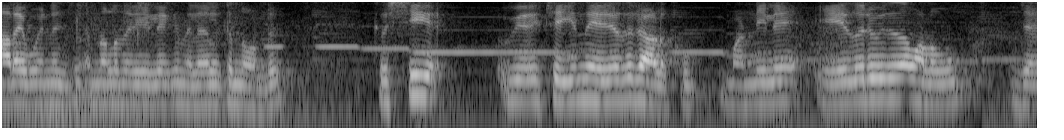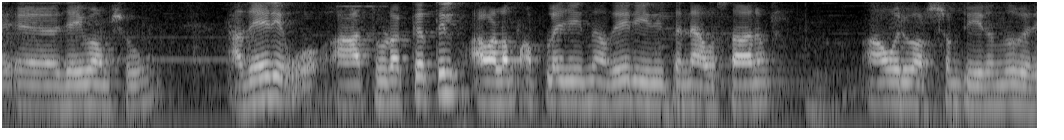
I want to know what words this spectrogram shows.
ആറ് പോയിന്റ് അഞ്ച് എന്നുള്ള നിലയിലേക്ക് നിലനിൽക്കുന്നുണ്ട്. കൃഷി ചെയ്യുന്ന ഏതൊരാൾക്കും മണ്ണിലെ ഏതൊരു വിധ വളവും ജൈവാംശവും അതേ ആ തുടക്കത്തിൽ വളം അപ്ലൈ ചെയ്യുന്ന അതേ രീതിയിൽ തന്നെ അവസാനം ആ ഒരു വർഷം തീരുന്നത്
